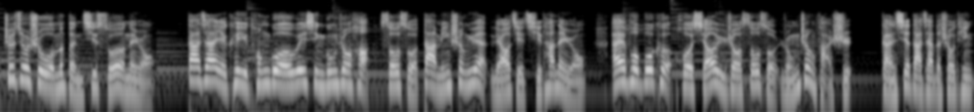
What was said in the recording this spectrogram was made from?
这就是我们本期所有内容。大家也可以通过微信公众号搜索“大明圣院”了解其他内容。Apple 播客或小宇宙搜索“荣正法师”。感谢大家的收听。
